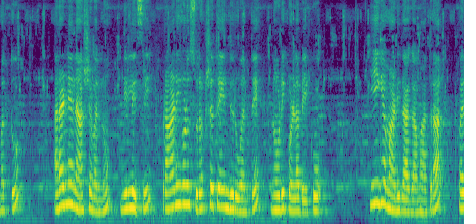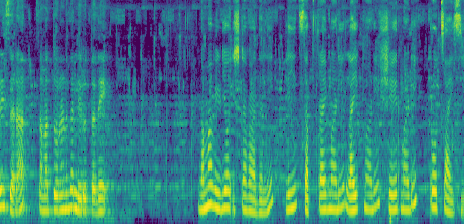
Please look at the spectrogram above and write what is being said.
ಮತ್ತು ಅರಣ್ಯ ನಾಶವನ್ನು ನಿಲ್ಲಿಸಿ ಪ್ರಾಣಿಗಳು ಸುರಕ್ಷತೆಯಿಂದಿರುವಂತೆ ನೋಡಿಕೊಳ್ಳಬೇಕು. ಹೀಗೆ ಮಾಡಿದಾಗ ಮಾತ್ರ ಪರಿಸರ ಸಮತೋಲನದಲ್ಲಿರುತ್ತದೆ. ನಮ್ಮ ವಿಡಿಯೋ ಇಷ್ಟವಾದಲ್ಲಿ ಪ್ಲೀಸ್ ಸಬ್ಸ್ಕ್ರೈಬ್ ಮಾಡಿ ಲೈಕ್ ಮಾಡಿ ಶೇರ್ ಮಾಡಿ ಪ್ರೋತ್ಸಾಹಿಸಿ.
